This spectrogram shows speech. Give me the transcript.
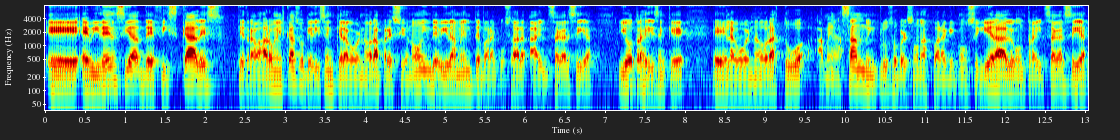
eh, evidencia de fiscales que trabajaron el caso que dicen que la gobernadora presionó indebidamente para acusar a Ilsa García y otras que dicen que eh, la gobernadora estuvo amenazando incluso personas para que consiguiera algo contra Ilsa García,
